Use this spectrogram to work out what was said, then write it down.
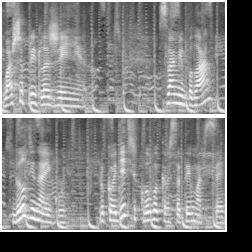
Ваши предложения. С вами была Дылдина Игуль, руководитель клуба красоты Марсель.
